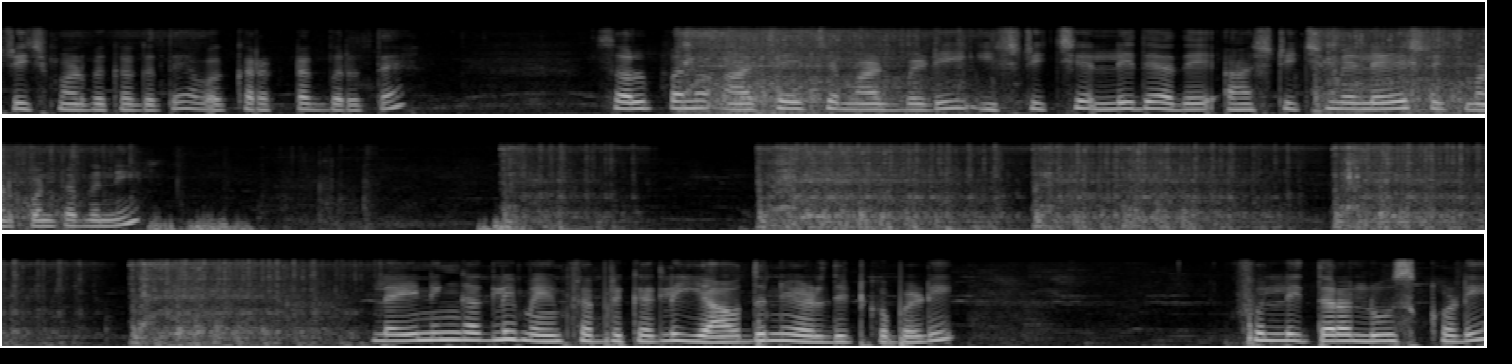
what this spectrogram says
ಸ್ಟಿಚ್ ಮಾಡಬೇಕಾಗುತ್ತೆ, ಅವಾಗ ಕರೆಕ್ಟಾಗಿ ಬರುತ್ತೆ. ಸ್ವಲ್ಪನೂ ಆಚೆ ಈಚೆ ಮಾಡಬೇಡಿ, ಈ ಸ್ಟಿಚ್ ಎಲ್ಲಿದೆ ಅದೇ, ಆ ಸ್ಟಿಚ್ ಮೇಲೆ ಸ್ಟಿಚ್ ಮಾಡ್ಕೊತಾ ಬನ್ನಿ. ಲೈನಿಂಗ್ ಆಗಲಿ, ಮೇನ್ ಫ್ಯಾಬ್ರಿಕ್ ಆಗಲಿ, ಯಾವುದನ್ನು ಎಳೆದಿಟ್ಕೋಬೇಡಿ, ಫುಲ್ ಈ ಥರ ಲೂಸ್ ಕೊಡಿ.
